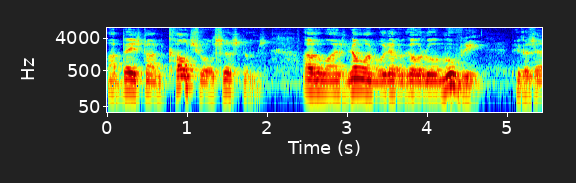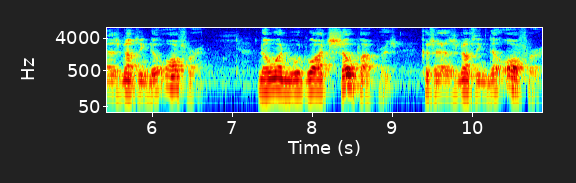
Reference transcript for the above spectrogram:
are based on cultural systems. Otherwise, no one would ever go to a movie because it has nothing to offer. No one would watch soap operas because it has nothing to offer.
